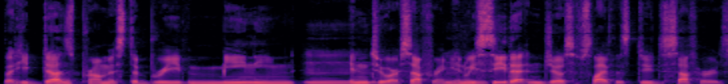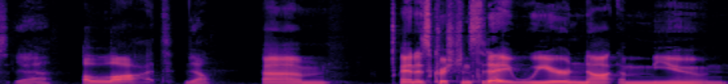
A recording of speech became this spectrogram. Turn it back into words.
but he does promise to breathe meaning mm. into our suffering. And we mm-hmm. see that in Joseph's life. This dude suffers yeah. a lot. Yeah. Um, and as Christians today, we're not immune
